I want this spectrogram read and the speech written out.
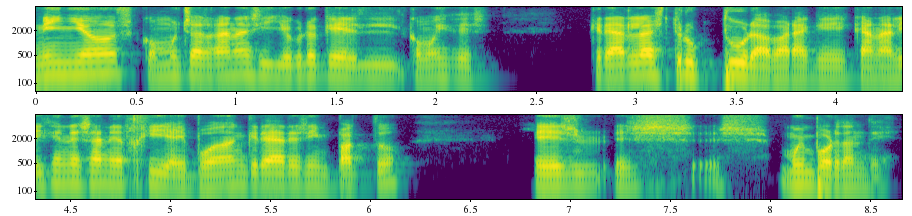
niños con muchas ganas y yo creo que, como dices, crear la estructura para que canalicen esa energía y puedan crear ese impacto es, muy importante.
